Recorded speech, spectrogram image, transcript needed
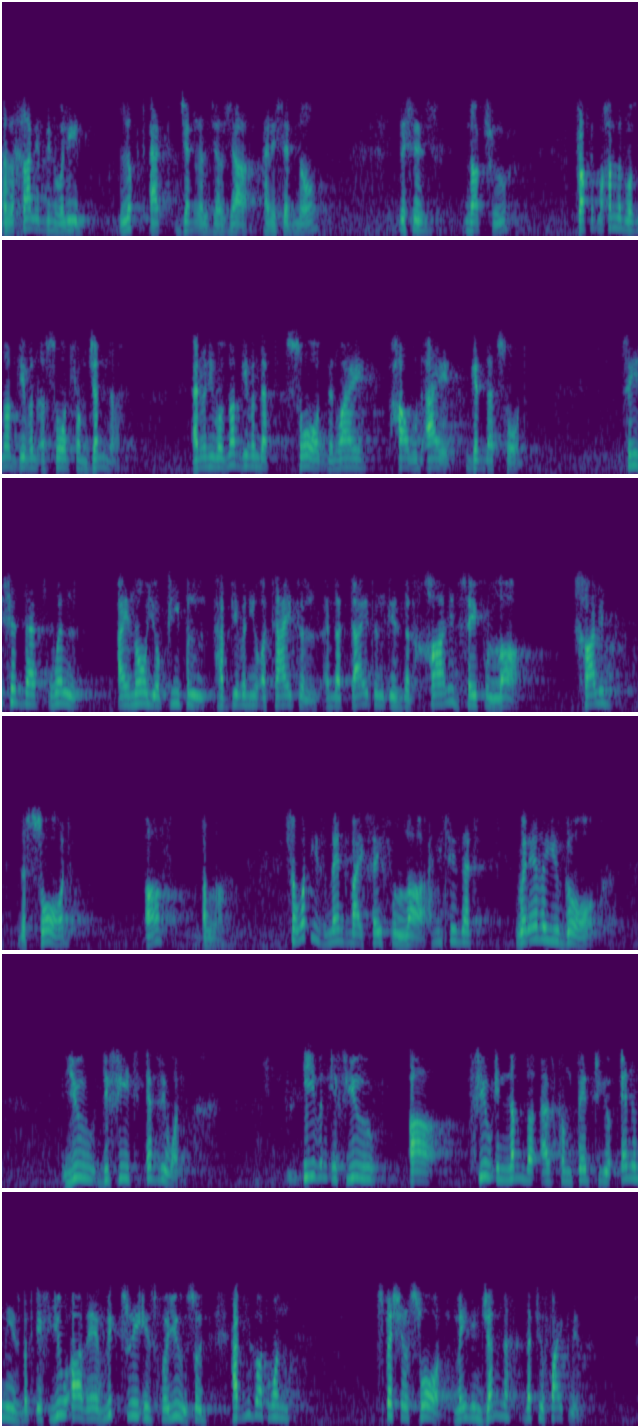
and Khalid bin Walid looked at General Jarja and he said, No, this is not true. Prophet Muhammad was not given a sword from Jannah. And when he was not given that sword, then why, how would I get that sword? So he said that, well, I know your people have given you a title, and that title is that Khalid Saifullah. Khalid, the sword of Allah. So what is meant by Saifullah? And he says that wherever you go, you defeat everyone. Even if you are few in number as compared to your enemies, but if you are there, victory is for you. So have you got one special sword made in Jannah that you fight with?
